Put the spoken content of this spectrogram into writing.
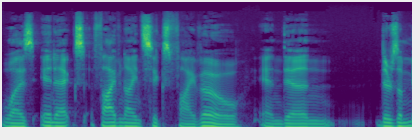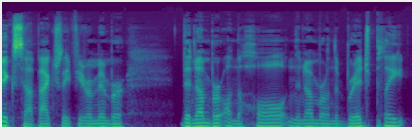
was NX 59650, and then there's a mix up actually, if you remember, the number on the hull and the number on the bridge plate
